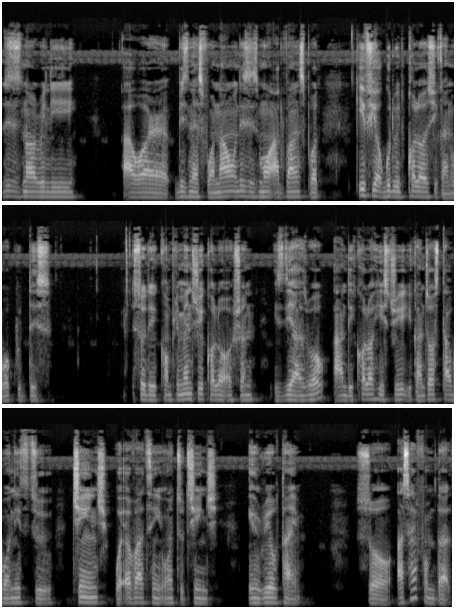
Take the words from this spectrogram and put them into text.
this is not really our business for now. This is more advanced but if you're good with colors you can work with this. So the complementary color option is there as well and the color history you can just tab on it to change whatever thing you want to change in real time so aside from that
